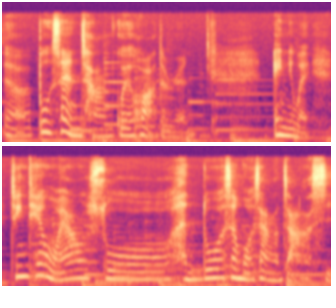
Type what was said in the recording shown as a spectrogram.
呃不擅长规划的人。Anyway，今天我要说很多生活上的杂事。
